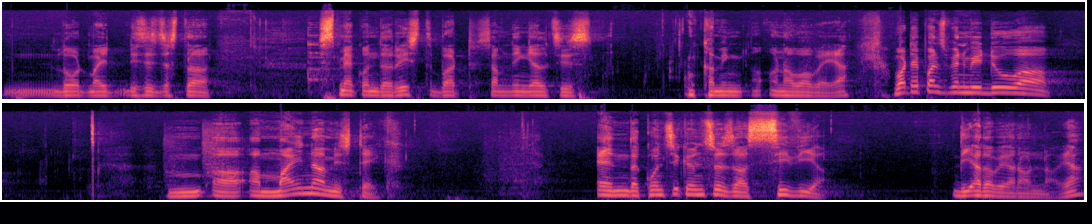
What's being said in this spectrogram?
Lord might, this is just a smack on the wrist, but something else is coming on our way, yeah. What happens when we do a, m- uh, a minor mistake and the consequences are severe? The other way around now, yeah.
